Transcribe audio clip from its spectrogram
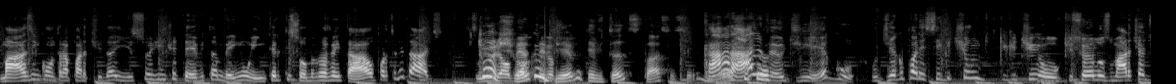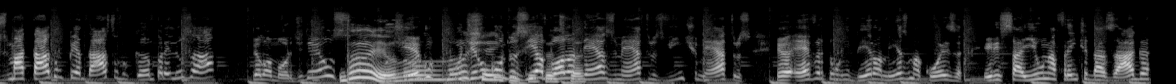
Mas em contrapartida a isso, a gente teve também o Inter que soube aproveitar oportunidades. O Tu achou Alberto que teve o Diego teve tanto espaço assim? Caralho, velho, o Diego, o Diego parecia que tinha um, que, que, tinha, o- que o seu Elusmar tinha desmatado um pedaço do campo para ele usar. Pelo amor de Deus. Vai, O Diego, não, não o Diego conduzia a bola tanto 10 metros, 20 metros. Eh, Everton Ribeiro, a mesma coisa. Eles saíam na frente da zaga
